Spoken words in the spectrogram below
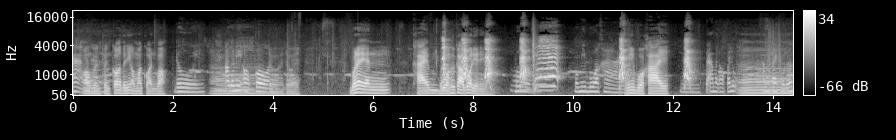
ยากอ๋อเพิ่นเพิ่นก่อตัวนี้ออกมาก่อนบ่โดย เอาตัวนี้ออกก่อน โดยโดย บ่ได้อันขายบัวคือเก่าบ่เดี๋ยวนี้นะบัวบ่มีบัวขายบ่มีบัวขายโดยไปเอามันออกไปลูกอ่าเอามันไปผูเด้อ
